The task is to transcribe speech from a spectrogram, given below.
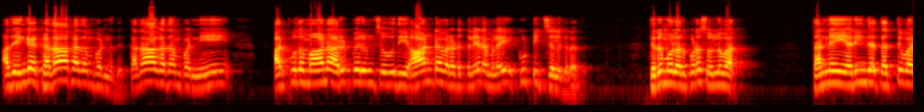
அது எங்கே? கதாகதம் பண்ணுது. கதாகதம் பண்ணி அற்புதமான அருட்பெரும் சோதி ஆண்டவரிடத்திலே நம்மளை கூட்டிச் செல்கிறது. திருமூலர் கூட சொல்லுவார் தன்னை அறிந்த தத்துவ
